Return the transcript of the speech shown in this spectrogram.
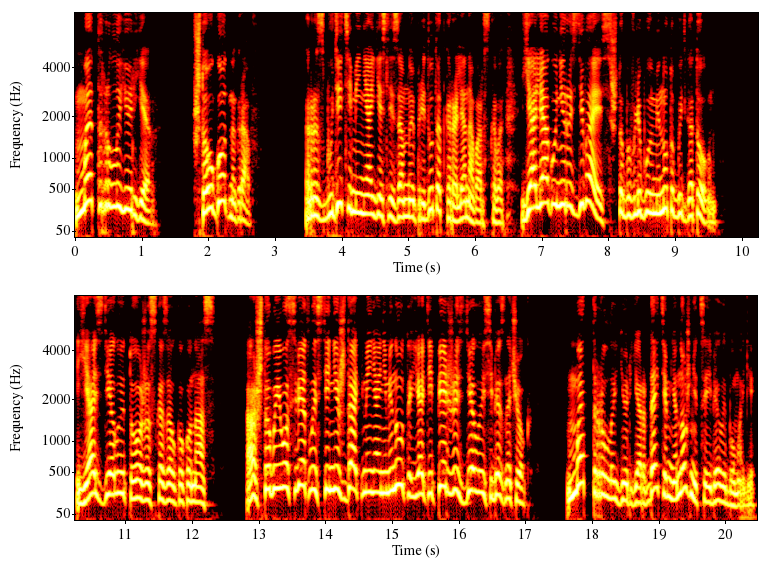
Мэтр Лаюрьер, что угодно, граф. Разбудите меня, если за мной придут от короля Наварского. Я лягу, не раздеваясь, чтобы в любую минуту быть готовым». «Я сделаю тоже», — сказал Кокунас. «А чтобы его светлости не ждать меня ни минуты, я теперь же сделаю себе значок. Мэтр Лаюрьер, дайте мне ножницы и белой бумаги».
